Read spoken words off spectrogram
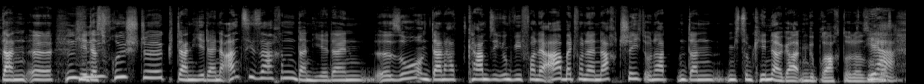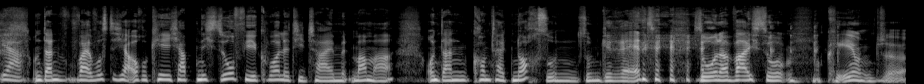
dann äh, hier das Frühstück, dann hier deine Anziehsachen, dann hier dein äh, so und dann hat, kam sie irgendwie von der Arbeit, von der Nachtschicht und hat dann mich zum Kindergarten gebracht oder sowas. Ja, ja. Und dann weil, wusste ich ja auch, okay, ich habe nicht so viel Quality Time mit Mama. Und dann kommt halt noch so ein, so ein Gerät. So, und da war ich so, okay, und äh,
